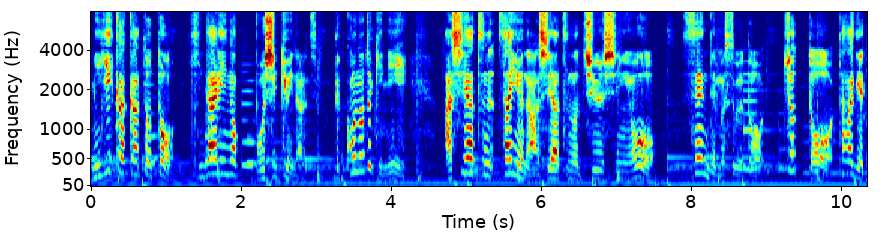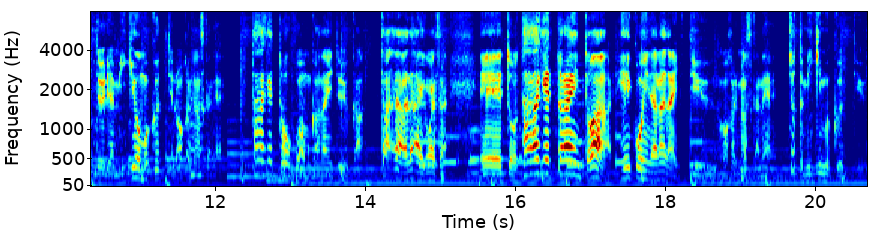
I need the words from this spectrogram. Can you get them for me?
右かかとと左の母子球になるんですよ。で、この時に、足圧、左右の足圧の中心を線で結ぶと、ちょっとターゲットよりは右を向くっていうの分かりますかね？ターゲット方向は向かないというか、たあごめんなさい。えっ、ー、と、ターゲットラインとは平行にならないっていう分かりますかね？ちょっと右向くっていう。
